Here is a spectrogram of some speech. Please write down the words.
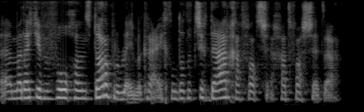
uh, maar dat je vervolgens darmproblemen krijgt, omdat het zich daar gaat, gaat vastzetten.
